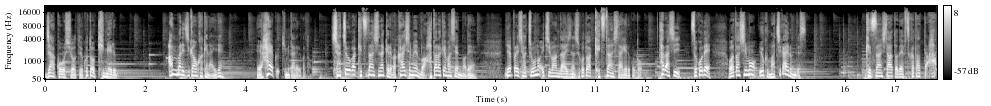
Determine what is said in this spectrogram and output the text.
じゃあこうしようということを決める。あんまり時間をかけないで、えー、早く決めてあげること。社長が決断しなければ会社メンバーは働けませんのでやっぱり社長の一番大事な仕事は決断してあげること。ただしそこで私もよく間違えるんです。決断した後で2日経ってあ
